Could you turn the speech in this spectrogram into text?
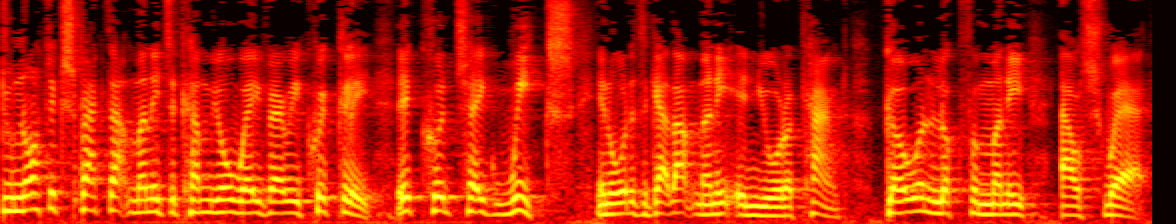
do not expect that money to come your way very quickly. It could take weeks in order to get that money in your account. Go and look for money elsewhere.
